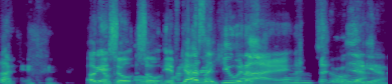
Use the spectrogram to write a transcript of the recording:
okay, so so if guys like you and I, Sure, Yeah. yeah,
